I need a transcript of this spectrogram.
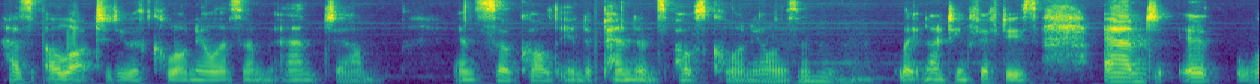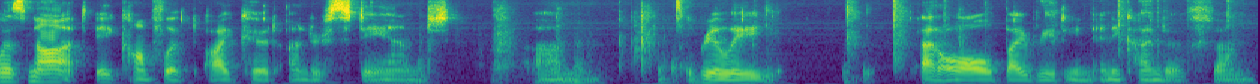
has a lot to do with colonialism and um, and so-called independence, post-colonialism in the late 1950s, and it was not a conflict I could understand um, really at all by reading any kind of um,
